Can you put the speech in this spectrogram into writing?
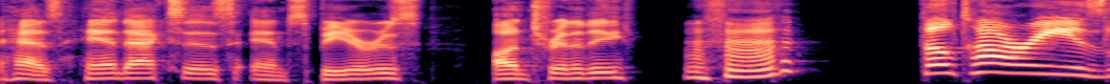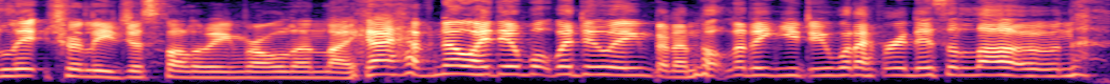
has hand axes and spears on Trinity. Mm-hmm. Veltari is literally just following Rolen, like, I have no idea what we're doing, but I'm not letting you do whatever it is alone.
